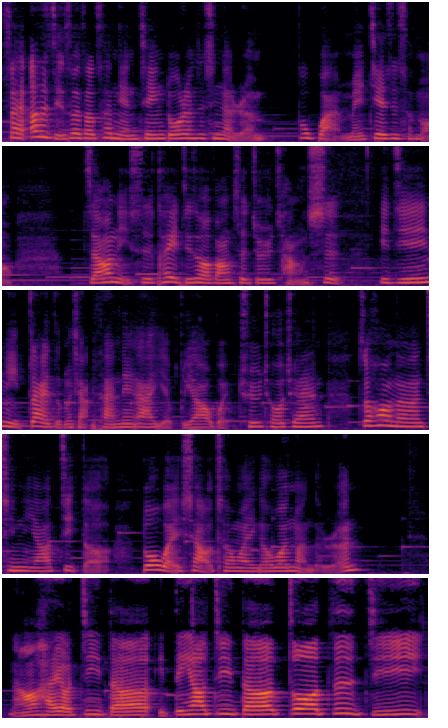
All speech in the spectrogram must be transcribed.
所以二十几岁的时候趁年轻多认识新的人，不管媒介是什么，只要你是可以接受的方式，就去尝试。以及你再怎么想谈恋爱，也不要委曲求全。最后呢，请你要记得多微笑，成为一个温暖的人。然后还有记得，一定要记得做自己。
